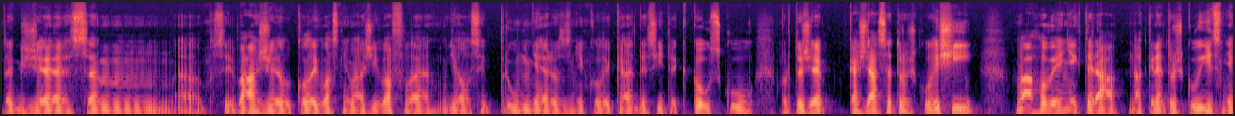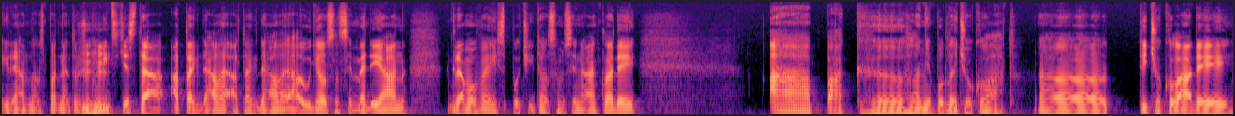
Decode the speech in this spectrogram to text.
takže jsem uh, si vážil, kolik vlastně váží wafle, udělal si průměr z několika desítek kousků, protože každá se trošku liší, váhově některá nakyne trošku víc, někde nám tam spadne trošku Mhm. víc těsta a tak dále a tak dále, ale udělal jsem si medián gramovej, spočítal jsem si náklady a pak eh, hlavně podle čokolád. Eh, Ty čokolády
